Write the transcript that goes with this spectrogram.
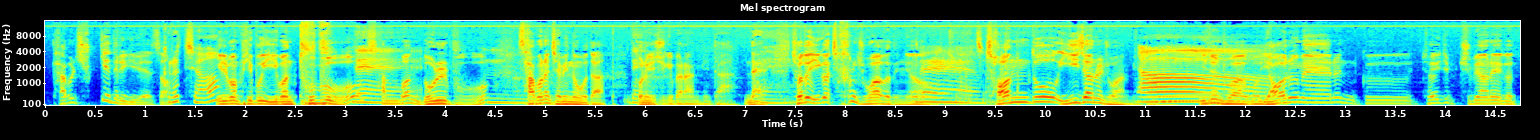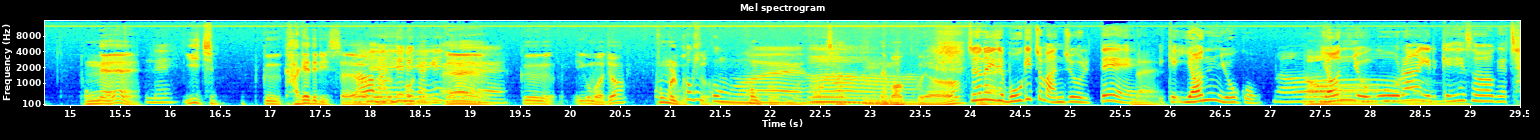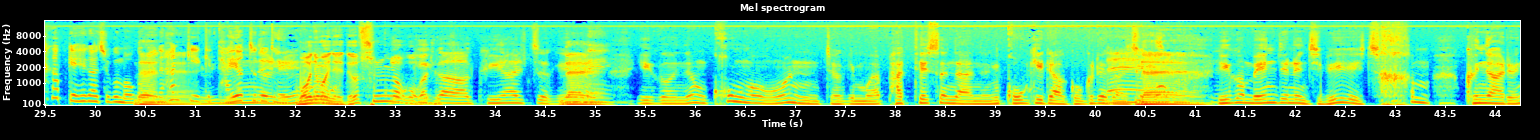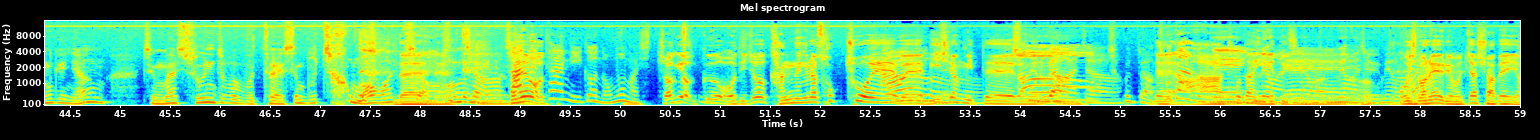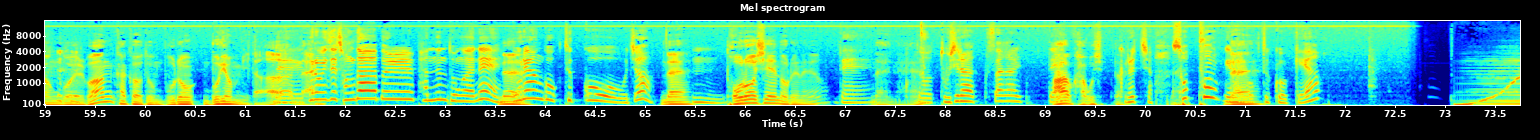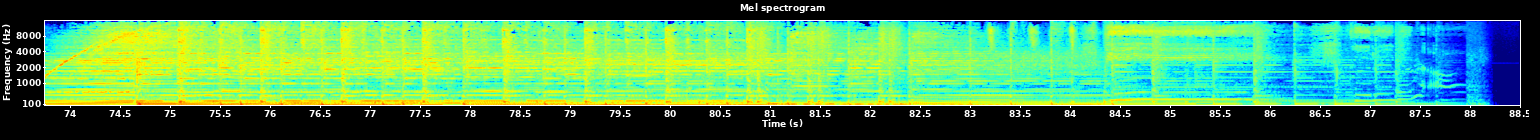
답을 쉽게 드리기 위해서 그렇죠. 1번 피부, 2번 두부, 네. 3번 놀부, 4번은 재밌는 오답 네. 보내주시기 바랍니다. 네. 네. 저도 이거 참 좋아하거든요. 네. 전도 이전을 좋아합니다. 아. 이전 좋아하고 여름에는 그 저희 집 주변에 그 동네에 네. 이집 그 가게들이 있어요. 아, 그 만드는 거기- 가게들. 예, 그 이거 뭐죠? 콩물국수. 콩국물. 콩국물. 음. 사- 네, 먹고요. 저는 네. 이제 목이 좀 안 좋을 때 네. 이렇게 연 요거, 어. 연 요거랑 이렇게 해서 그냥 차갑게 해가지고 먹으면 네, 네. 한끼 이렇게 다이어트도 되고. 뭐니 뭐니 해도 순요거가 좀 귀할 적에 네. 네. 이거는 콩은 저기 뭐야 밭에서 나는 고기라고 그래가지고 네. 이거 만드는 집이 참 그날은 그냥 정말 순두부부터 해서 무척 먹었죠. 네, 네. 그렇죠. 선생님, 어- 따뜻한 이거 너무 맛있죠. 저기 그 어디죠? 강릉이나 속초에 아우. 왜 미시령 밑에 가면은 유명하죠. 초당. 네. 초당, 아, 네, 초당 이게 또 유명하죠. 있네요. 유명하죠, 유명하죠. 50원의 유료 문자 샵의 연구 1번 카카오톡 무료 무료입니다. 네. 그럼 이제 정답을 받는 동안에 네. 노래 한 곡 듣고 오죠. 네. 음. 도로시의 노래네요. 네. 네, 네. 또 도시락 싸갈 때. 아, 가고 싶다. 그렇죠. 소풍 이런 네. 곡 듣고 올게요.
